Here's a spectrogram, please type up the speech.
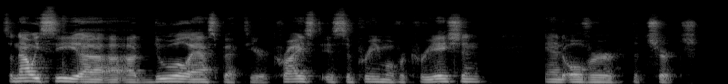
So now we see a, a, a dual aspect here. Christ is supreme over creation and over the church.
